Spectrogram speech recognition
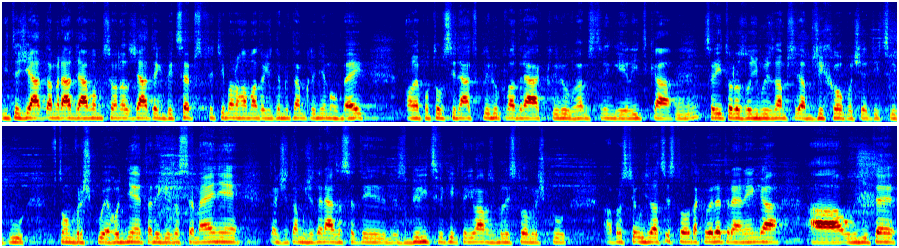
Víte, že já tam rád dávám třeba na začátek biceps před těma nohama, takže to mi tam klidně mohl být, ale potom si dát v klidu kvadrák, klidu v hamstringy, lítka, mm-hmm. celý to rozloží, může tam přidat břicho, počet těch cviků v tom vršku je hodně, tady je zase méně, takže tam můžete dát zase ty zbylý cviky, které vám zbyly z toho vršku a prostě udělat si z toho takovýhle trénink a, a uvidíte,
